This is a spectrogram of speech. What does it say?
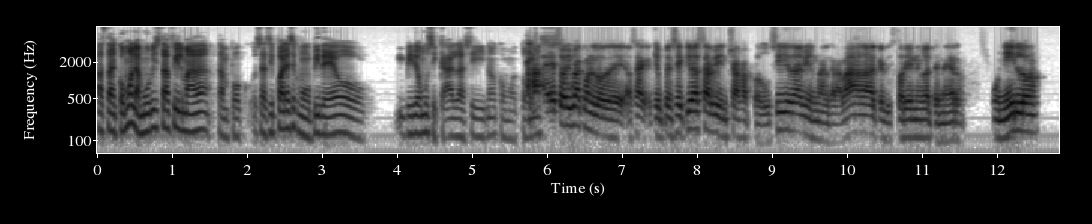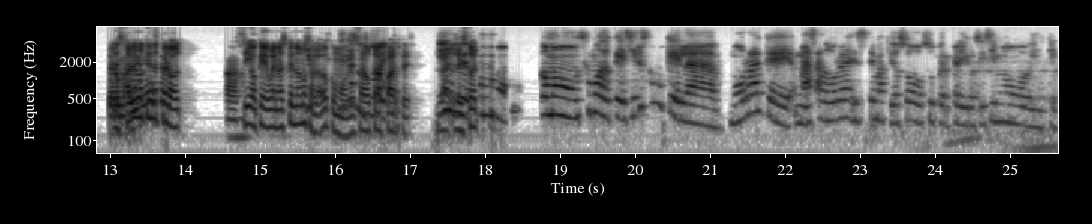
hasta en cómo la movie está filmada, tampoco. O sea, sí parece como un video, video musical, así, ¿no? Como todo. Ah, eso iba con lo de, o sea, que pensé que iba a estar bien chafa producida, bien mal grabada, que la historia no iba a tener un hilo. Pero la historia no tiene, pero. Sí, ok, bueno, es que no hemos hablado como de esa otra parte. La, historia. Como, es como de que si eres como que la morra que más adora este mafioso súper peligrosísimo y que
